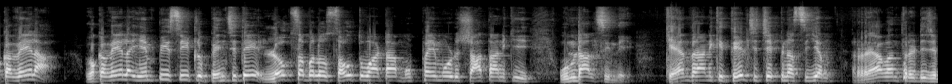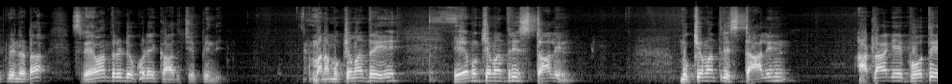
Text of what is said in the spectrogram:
ఒకవేళ ఒకవేళ ఎంపీ సీట్లు పెంచితే లోక్సభలో సౌత్ వాటా ముప్పై మూడు శాతానికి ఉండాల్సిందే. కేంద్రానికి తేల్చి చెప్పిన సీఎం రేవంత్ రెడ్డి చెప్పిండట. రేవంత్ రెడ్డి ఒకడే కాదు చెప్పింది. మన ముఖ్యమంత్రి ఏ ముఖ్యమంత్రి? స్టాలిన్. ముఖ్యమంత్రి స్టాలిన్ అట్లాగే పోతే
